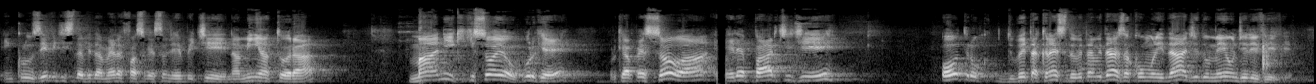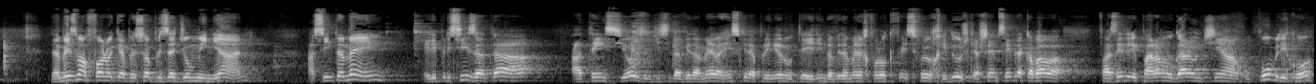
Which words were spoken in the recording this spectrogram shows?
inclusive disse David Amélia, faço questão de repetir, na minha Torá, Mani, que, que sou eu? Por quê? Porque a pessoa, ele é parte de outro, do Betacnes, do Betamidrash, da comunidade, do meio onde ele vive. Da mesma forma que a pessoa precisa de um minyan, assim também, ele precisa estar atencioso, disse David Amelech, isso que ele aprendeu no Teilim, David Amelech falou que esse foi o Hidush, que Hashem sempre acabava fazendo ele parar no lugar onde tinha o público,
